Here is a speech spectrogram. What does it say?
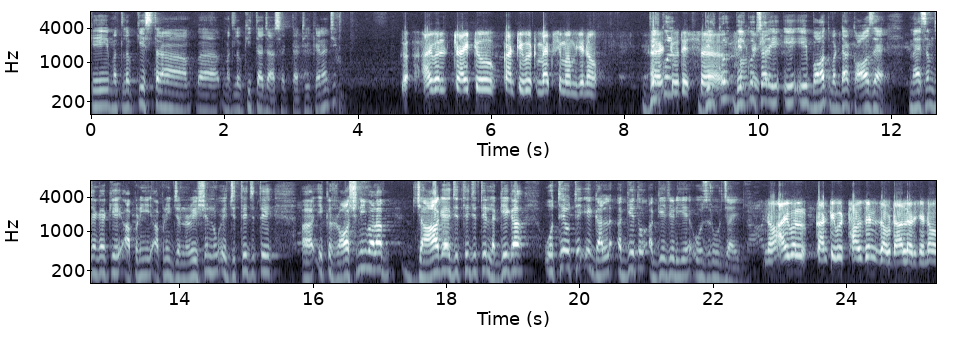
ਕਿ ਮਤਲਬ ਕਿਸ ਤਰ੍ਹਾਂ ਮਤਲਬ ਕੀਤਾ ਜਾ ਸਕਦਾ ਠੀਕ ਹੈ ਨਾ ਜੀ I will try to contribute maximum, you know. ਬਿਲਕੁਲ ਬਿਲਕੁਲ ਬਿਲਕੁਲ. ਸਰ ਇਹ ਇਹ ਬਹੁਤ ਵੱਡਾ ਕਾਜ਼ ਹੈ ਮੈਂ ਸਮਝਾਂਗਾ ਕਿ ਆਪਣੀ ਆਪਣੀ ਜਨਰੇਸ਼ਨ ਨੂੰ ਇਹ ਜਿੱਥੇ ਜਿੱਥੇ ਇੱਕ ਰੌਸ਼ਨੀ ਵਾਲਾ ਜਾਗ ਹੈ ਜਿੱਥੇ ਜਿੱਥੇ ਲੱਗੇਗਾ ਉੱਥੇ ਉੱਥੇ ਇਹ ਗੱਲ ਅੱਗੇ ਤੋਂ ਅੱਗੇ ਜਿਹੜੀ ਹੈ ਉਹ ਜ਼ਰੂਰ ਜਾਏਗੀ। No, I will contribute thousands of dollars, you know.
